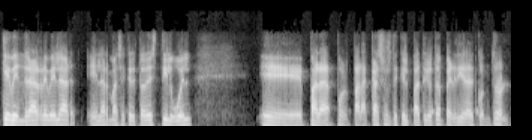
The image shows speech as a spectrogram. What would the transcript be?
que vendrá a revelar el arma secreta de Stilwell eh, para, para casos de que el Patriota perdiera el control.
